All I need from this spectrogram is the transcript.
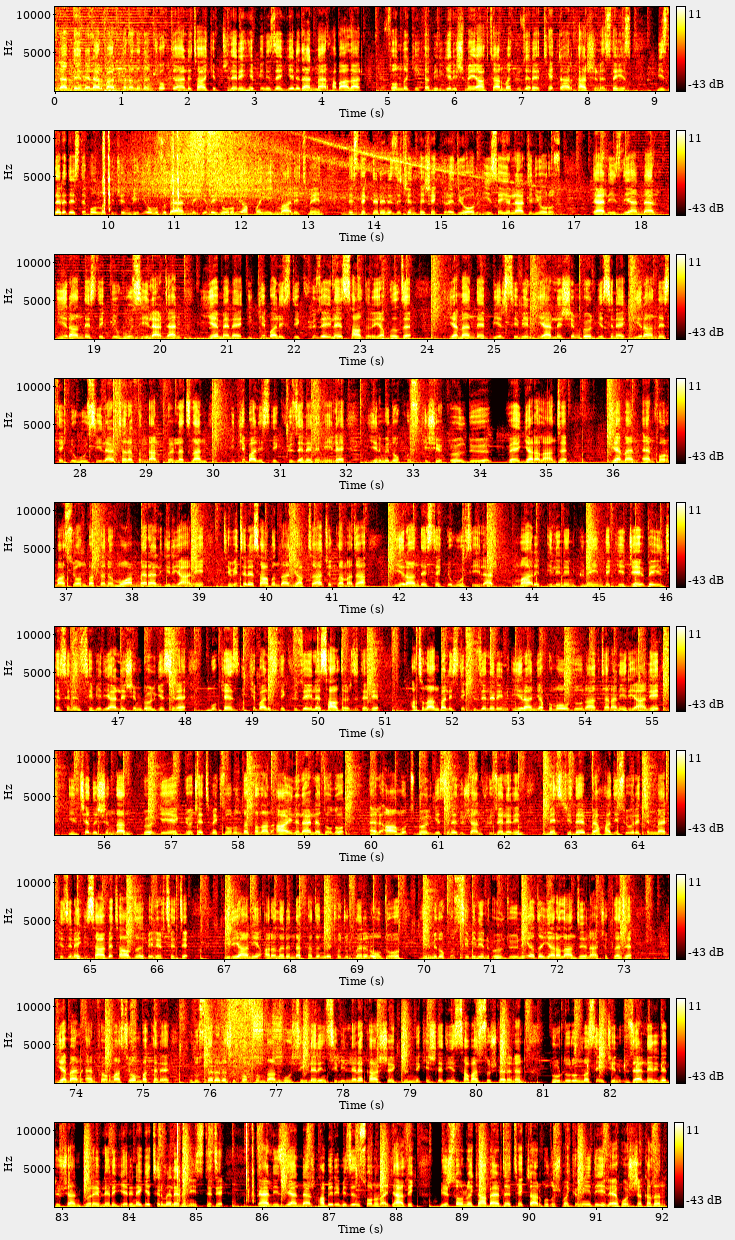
Gündemde Neler Var kanalının çok değerli takipçileri hepinize yeniden merhabalar. Son dakika bir gelişmeyi aktarmak üzere tekrar karşınızdayız. Bizlere destek olmak için videomuzu beğenmeyi ve yorum yapmayı ihmal etmeyin. Destekleriniz için teşekkür ediyor, iyi seyirler diliyoruz. Değerli izleyenler, İran destekli Husilerden Yemen'e iki balistik füzeyle saldırı yapıldı. Yemen'de bir sivil yerleşim bölgesine İran destekli Husiler tarafından fırlatılan iki balistik füze nedeniyle 29 kişi öldüğü ve yaralandı. Yemen Enformasyon Bakanı Muammer El İryani Twitter hesabından yaptığı açıklamada İran destekli Husiler, Marib ilinin güneyindeki Cevbe ilçesinin sivil yerleşim bölgesine bu kez iki balistik füzeyle saldırdı dedi. Atılan balistik füzelerin İran yapımı olduğunu aktaran İryani, ilçe dışından bölgeye göç etmek zorunda kalan ailelerle dolu El Amut bölgesine düşen füzelerin mescide ve hadis öğretim merkezine isabet aldığı belirtildi. İryani aralarında kadın ve çocukların olduğu 29 sivilin öldüğünü ya da yaralandığını açıkladı. Yemen Enformasyon Bakanı, uluslararası toplumdan Husilerin sivillere karşı günlük işlediği savaş suçlarının durdurulması için üzerlerine düşen görevleri yerine getirmelerini istedi. Değerli izleyenler haberimizin sonuna geldik. Bir sonraki haberde tekrar buluşmak ümidiyle hoşçakalın.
